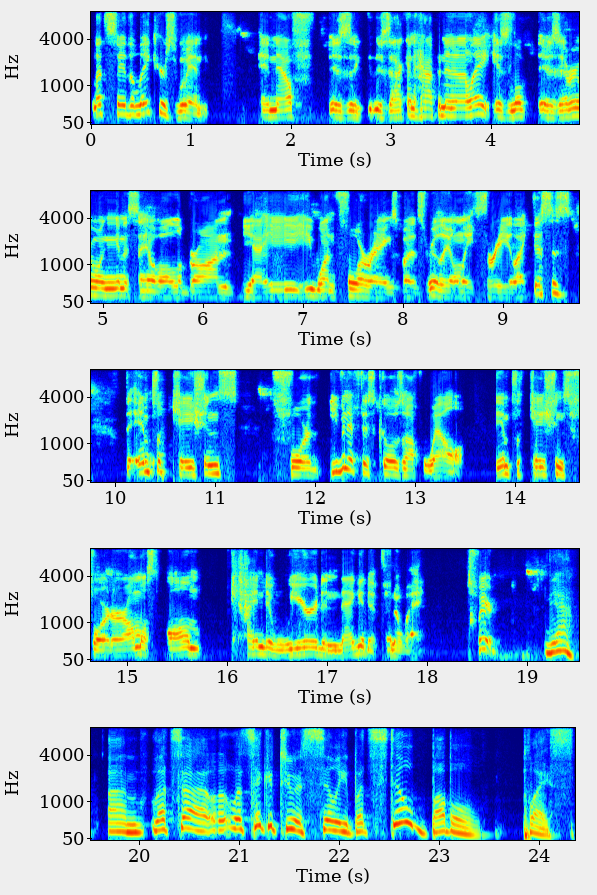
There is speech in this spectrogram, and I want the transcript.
let's say the Lakers win, and now f- is it, is that going to happen in LA? Is Le- is everyone going to say, "Oh, LeBron, yeah, he he won four rings, but it's really only three. Like this is the implications for even if this goes off well, the implications for it are almost all kind of weird and negative in a way. It's weird. Yeah. Um, let's uh, let's take it to a silly but still bubble place.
